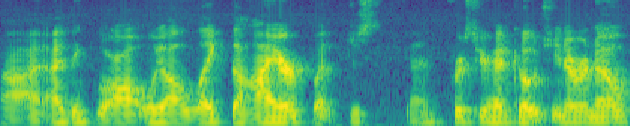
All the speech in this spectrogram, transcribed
Uh, I think we all we all like the hire, but just uh, first year head coach, you never know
